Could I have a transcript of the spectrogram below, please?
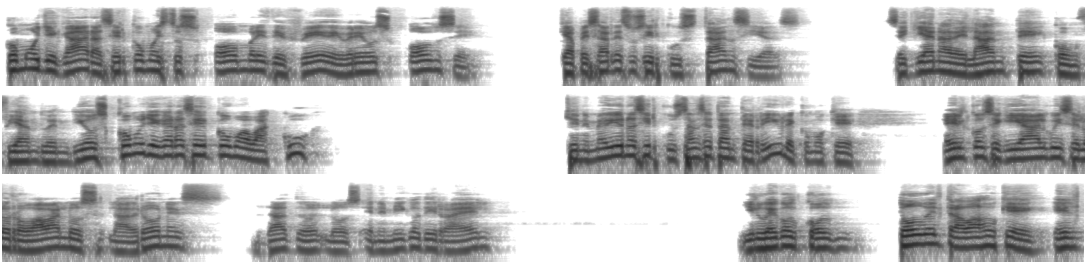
Cómo llegar a ser como estos hombres de fe de Hebreos 11, que a pesar de sus circunstancias seguían adelante confiando en Dios. ¿Cómo llegar a ser como Habacuc? Quien en medio de una circunstancia tan terrible como que él conseguía algo y se lo robaban los ladrones, los enemigos de Israel. Y luego con todo el trabajo que él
